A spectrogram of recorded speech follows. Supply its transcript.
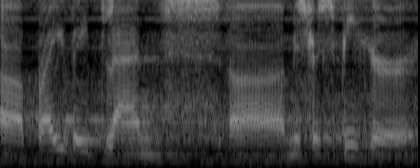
uh, private lands, uh, Mr. Speaker.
